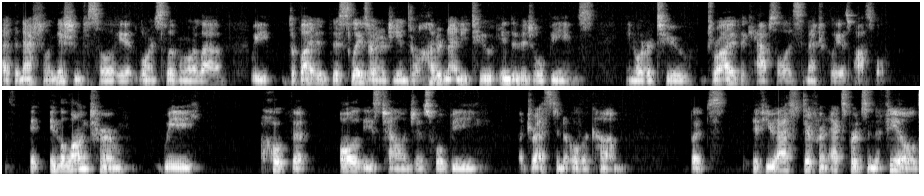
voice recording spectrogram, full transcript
at the National Ignition Facility at Lawrence Livermore Lab, we divided this laser energy into 192 individual beams in order to drive the capsule as symmetrically as possible. In the long term, we hope that all of these challenges will be addressed and overcome. But if you ask different experts in the field,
